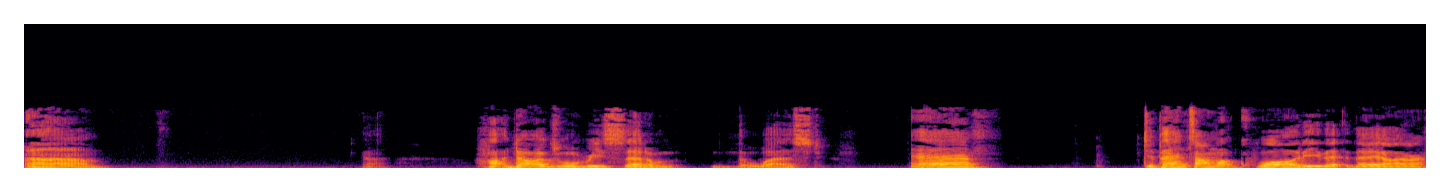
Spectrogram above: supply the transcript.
Um, yeah. Hot dogs will resettle the West. Eh, depends on what quality that they are.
